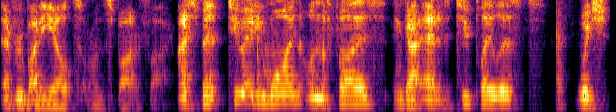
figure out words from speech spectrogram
everybody else on Spotify. I spent 281 on the fuzz and got added to two playlists, which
